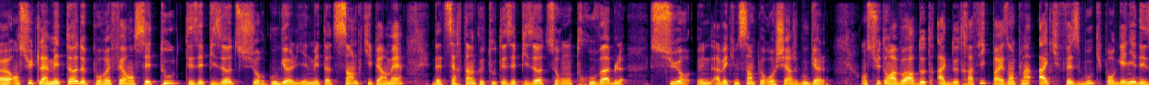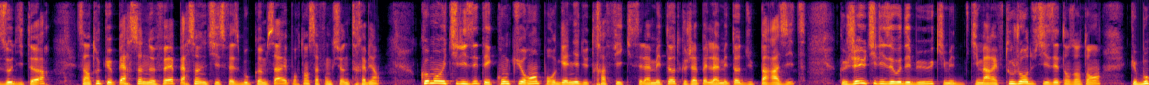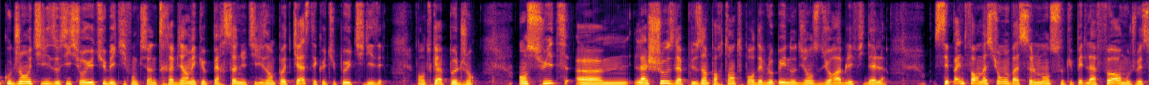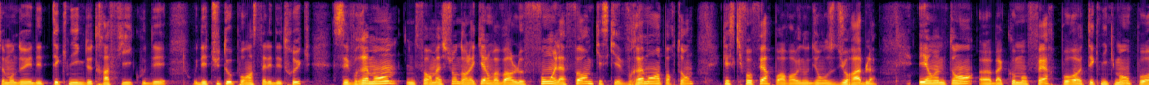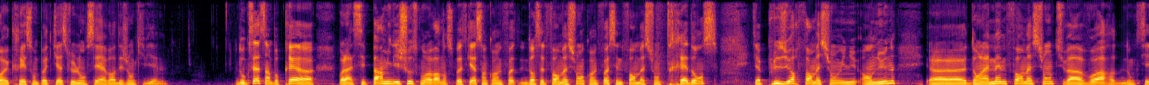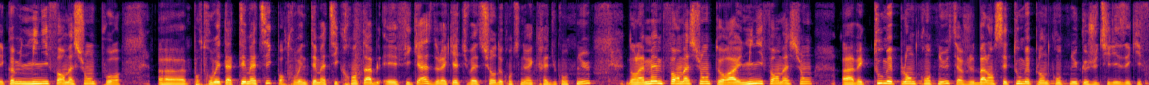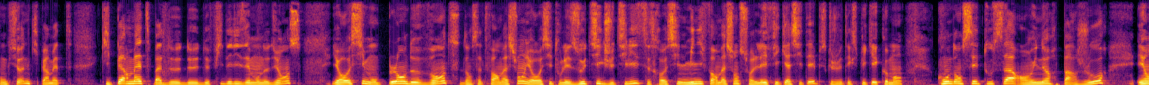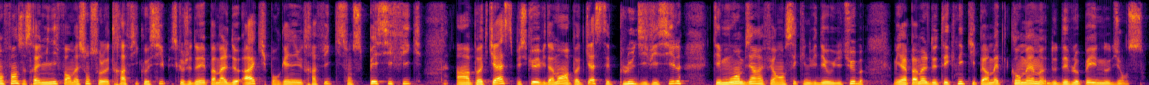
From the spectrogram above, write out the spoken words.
Euh, ensuite, la méthode pour référencer tous tes épisodes sur Google. Il y a une méthode simple qui permet d'être certain que tous tes épisodes seront trouvables sur avec une simple recherche Google. Ensuite, on va voir d'autres hacks de trafic, par exemple un hack Facebook pour gagner des auditeurs. C'est un truc que personne ne fait, personne n'utilise Facebook comme ça et pourtant ça fonctionne très bien. Comment utiliser tes concurrents pour gagner du trafic? C'est la méthode que j'appelle la méthode du parasite, que j'ai utilisée au début, qui m'arrive toujours d'utiliser de temps en temps, que beaucoup de gens utilisent aussi sur YouTube et qui fonctionne très bien, mais que personne n'utilise en podcast et que tu peux utiliser. En tout cas, peu de gens. Ensuite, euh, la chose la plus importante pour développer une audience durable et fidèle. C'est pas une formation, on va seulement s'occuper de la forme, où je vais seulement donner des techniques de trafic ou des, ou des tutos pour installer des trucs. C'est vraiment une formation dans laquelle on va voir le fond et la forme, qu'est-ce qui est vraiment important, qu'est-ce qu'il faut faire pour avoir une audience durable, et en même temps, euh, bah, comment faire pour euh, techniquement pour créer son podcast, le lancer, avoir des gens qui viennent. Donc ça, c'est à peu près, euh, voilà, c'est parmi les choses qu'on va voir dans ce podcast. Encore une fois, dans cette formation, encore une fois, c'est une formation très dense. Il y a plusieurs formations en une. Euh, dans la même formation, tu vas avoir, donc c'est comme une mini formation pour euh, pour trouver ta thématique, pour trouver une thématique rentable et efficace de laquelle tu vas être sûr de continuer à créer du contenu. Dans la même formation, tu auras une mini formation avec tous mes plans de contenu, c'est-à-dire je vais balancer tous mes plans de contenu que j'utilise et qui fonctionnent, qui permettent qui permettent bah, de, de, de fidéliser mon audience. Il y aura aussi mon plan de vente dans cette formation. Il y aura aussi tous les outils que j'utilise. Ce sera aussi une mini formation sur l'efficacité puisque je vais t'expliquer comment condenser tout ça en une heure par jour. Et enfin, ce sera une mini formation sur le trafic aussi puisque je donner pas mal de hacks pour gagner du trafic qui sont spécifiques à un podcast puisque évidemment un podcast c'est plus difficile. T'es moins bien référencé qu'une vidéo YouTube, mais il y a pas mal de techniques qui permettent quand même de développer une audience.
